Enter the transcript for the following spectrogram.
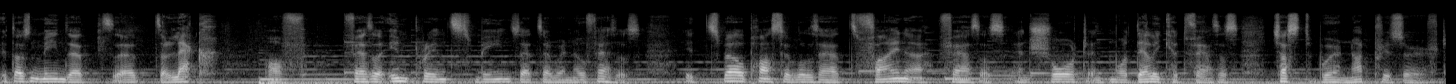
It doesn't mean that, that the lack of feather imprints means that there were no feathers. It's well possible that finer feathers and short and more delicate feathers just were not preserved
